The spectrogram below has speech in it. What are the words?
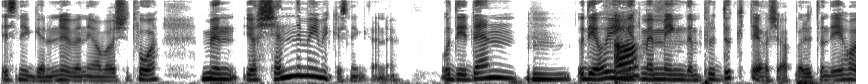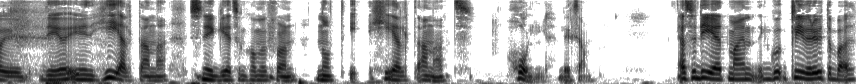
är snyggare nu än när jag var 22 men jag känner mig mycket snyggare nu. Och det är den, och det har ju Ja. inget med mängden produkter jag köper utan det har ju, det är ju en helt annan snygghet som kommer från något helt annat håll liksom. Alltså det är att man kliver ut och bara,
